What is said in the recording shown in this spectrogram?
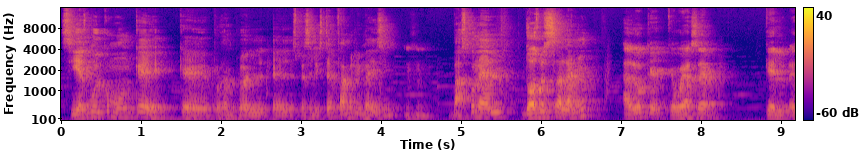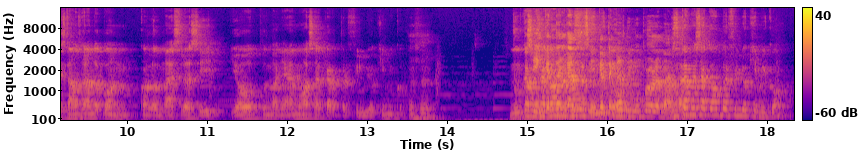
sí es muy común que, que por ejemplo, el, el especialista en Family Medicine, Ujú. Vas con él dos veces al año. Algo que, que voy a hacer, que estamos hablando con, con los maestros así, yo pues mañana me voy a sacar perfil bioquímico. Ujú. Nunca me Sin, que tengas, sin que tengas ningún problema. Nunca me he sacado un perfil bioquímico.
